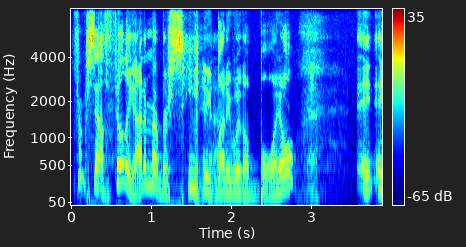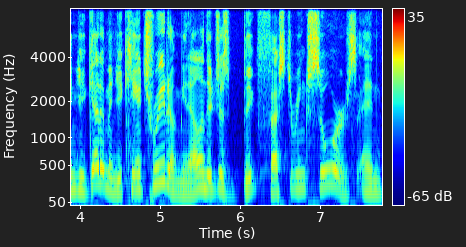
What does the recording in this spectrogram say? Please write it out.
from South Philly, I don't remember seeing anybody with a boil Yeah. And, and you get them and you can't treat them, you know, and they're just big festering sores. And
